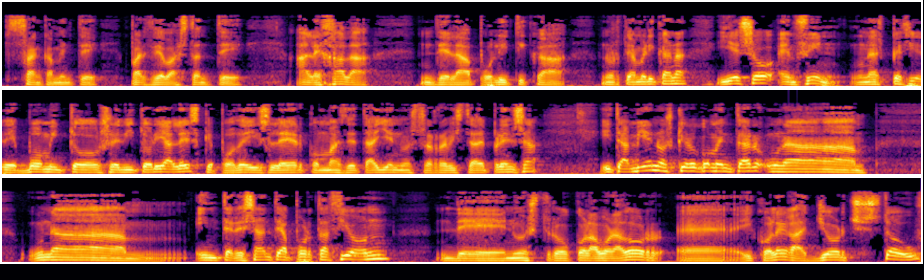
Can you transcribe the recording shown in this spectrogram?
francamente parece bastante alejada de la política norteamericana. Y eso, en fin, una especie de vómitos editoriales que podéis leer con más detalle en nuestra revista de prensa. Y también os quiero comentar una una interesante aportación de nuestro colaborador eh, y colega George Stove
